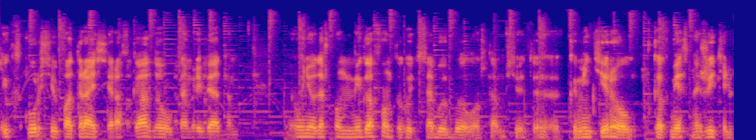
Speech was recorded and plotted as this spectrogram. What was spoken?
экскурсию по трассе, рассказывал там ребятам. У него даже, по-моему, мегафон какой-то с собой был, он там все это комментировал, как местный житель.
